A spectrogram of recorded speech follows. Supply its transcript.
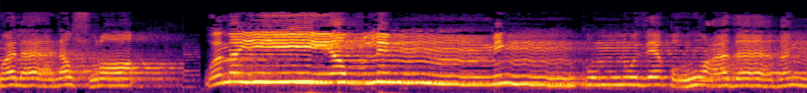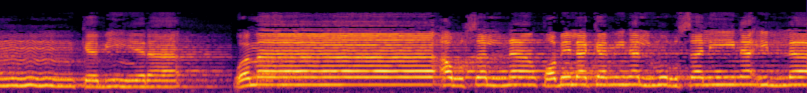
ولا نصرا. ومن يظلم منكم نذقه عذابا كبيرا. وما أرسلنا قبلك من المرسلين إلا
